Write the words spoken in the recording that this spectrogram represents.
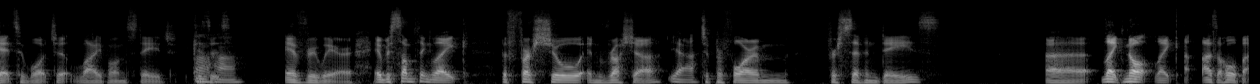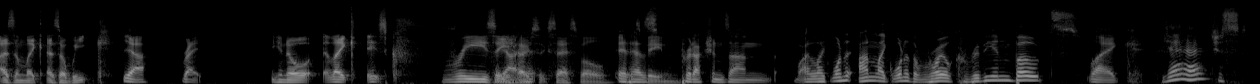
get to watch it live on stage because Uh-huh. it's everywhere. It was something like the first show in Russia Yeah. to perform for seven days. Uh, like not like as a whole, but as in like as a week. Yeah. Right. You know, like it's crazy Yeah, how it- successful It has been. productions on I like one on like one of the Royal Caribbean boats. Like yeah, just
